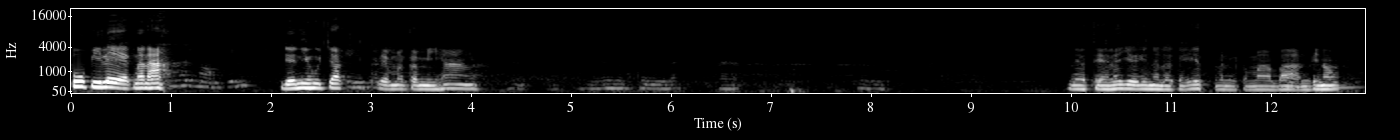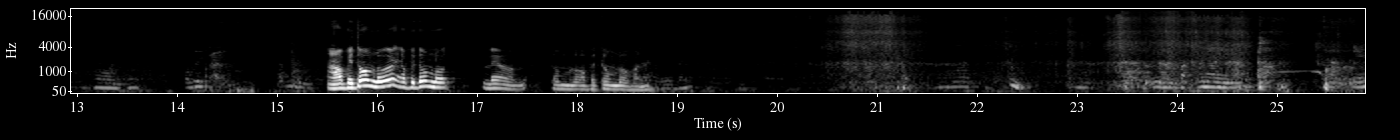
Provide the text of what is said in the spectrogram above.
ปูปีแรกนะนะเดี๋ยวนี้ฮู้จักแล้วมันก็มีห้างไม่มีคือนะอะแล้วแต่ละเยอะนั่นแหละก็เอ็ดมันก็มาบ้านพี่น้อง เอาไปต้มเอาไปต้มเลย เอาไปต้มรสแล้วต้มรสเอาไปต้มรสมัน นางบักไงเลย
